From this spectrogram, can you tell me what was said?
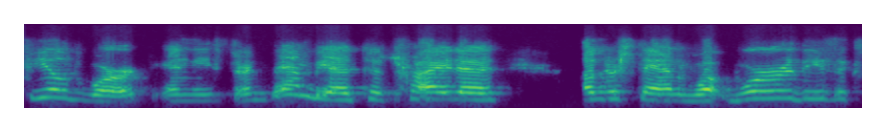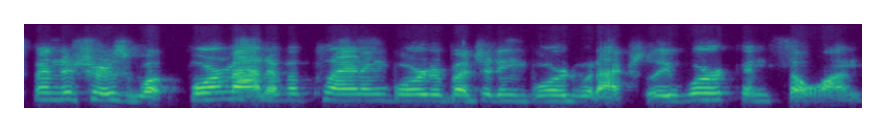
field work in Eastern Zambia to try to understand what were these expenditures, what format of a planning board or budgeting board would actually work, and so on.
